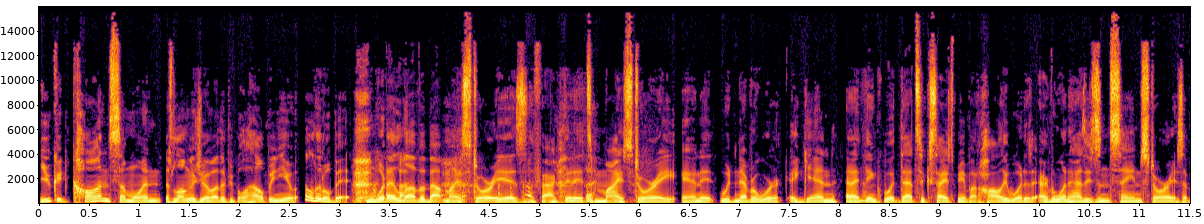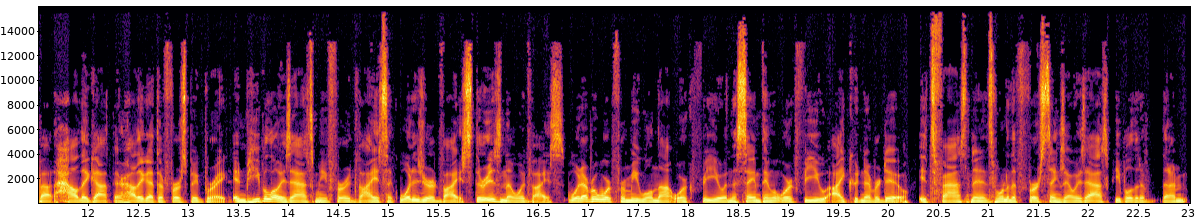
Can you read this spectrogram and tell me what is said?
you could con someone as long as you have other people helping you a little bit. And what I love about my story is the fact that it's my story and it would never work again. And I think what that excites me about Hollywood is everyone has these insane stories about how they got there, how they got their first big break. And people always ask me for advice, like, what is your advice? There is no advice. Whatever worked for me will not work for you. And the same thing what worked for you, I could never do. It's fascinating. It's one of the first things I always ask people that, have, that I'm,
